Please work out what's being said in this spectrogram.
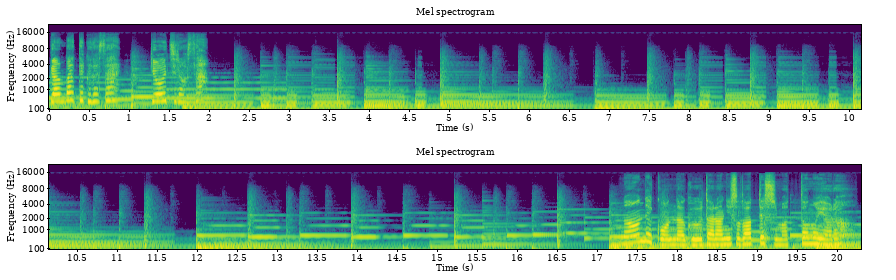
頑張ってください。京一郎さん。なんでこんなぐうたらに育ってしまったのやら。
